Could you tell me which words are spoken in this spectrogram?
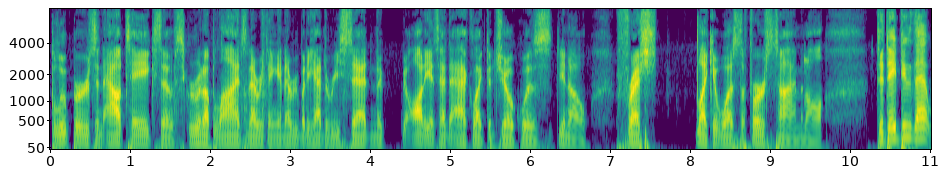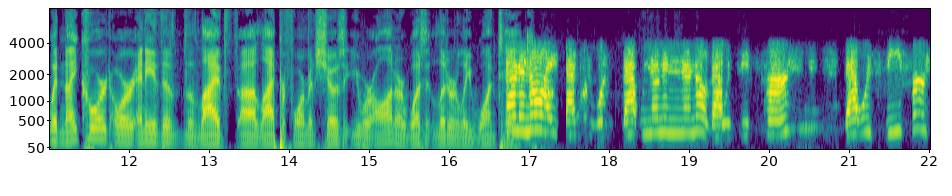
bloopers and outtakes of screwing up lines and everything, and everybody had to reset, and the audience had to act like the joke was, you know, fresh, like it was the first time and all. Did they do that with Night Court or any of the the live uh, live performance shows that you were on, or was it literally one take? No, no, no. I that's what that. No, no, no, no, no. That was the first. That was the first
